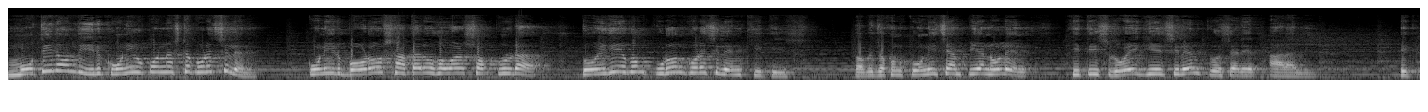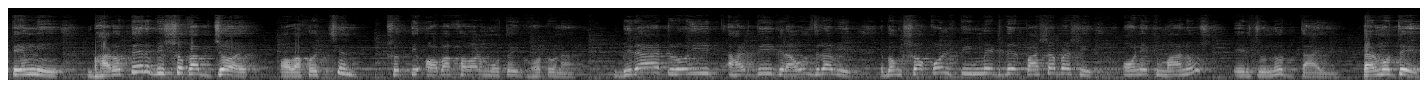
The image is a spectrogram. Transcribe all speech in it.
মতি নন্দীর কোনি উপন্যাসটা পড়েছিলেন? কোনির বড় সাঁতারু হওয়ার স্বপ্নটা তৈরি এবং পূরণ করেছিলেন ক্ষিতীশ। তবে যখন কোনি চ্যাম্পিয়ন হলেন, ক্ষিতীশ রয়ে গিয়েছিলেন প্রচারের আড়ালে। ঠিক তেমনি ভারতের বিশ্বকাপ জয় অবাক হচ্ছেন। সত্যি অবাক হওয়ার মতোই ঘটনা। বিরাট রোহিত, হার্দিক, রাহুল দ্রাবিড় এবং সকল টিমমেটদের পাশাপাশি অনেক মানুষ এর জন্য দায়ী। তার মধ্যে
